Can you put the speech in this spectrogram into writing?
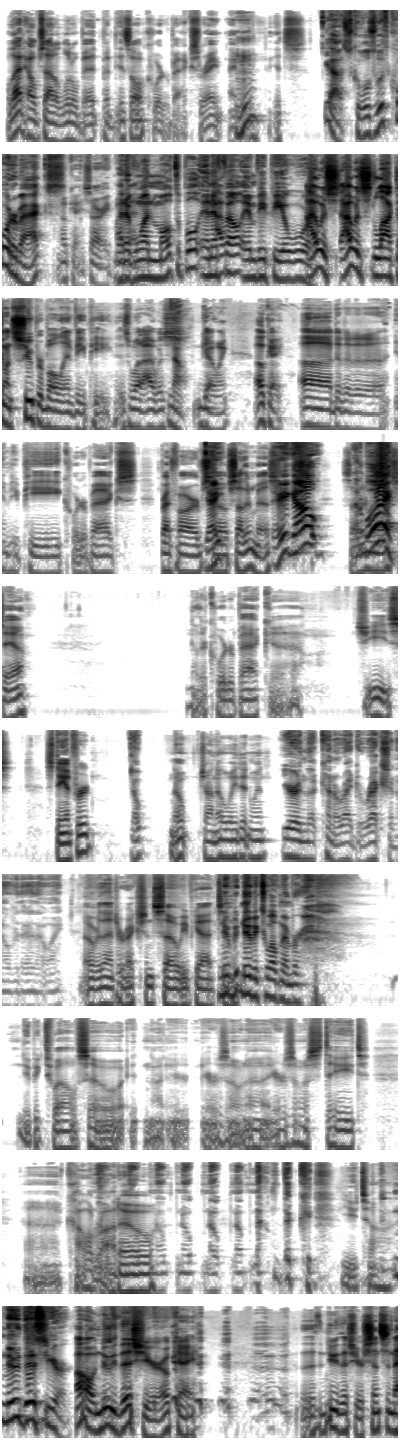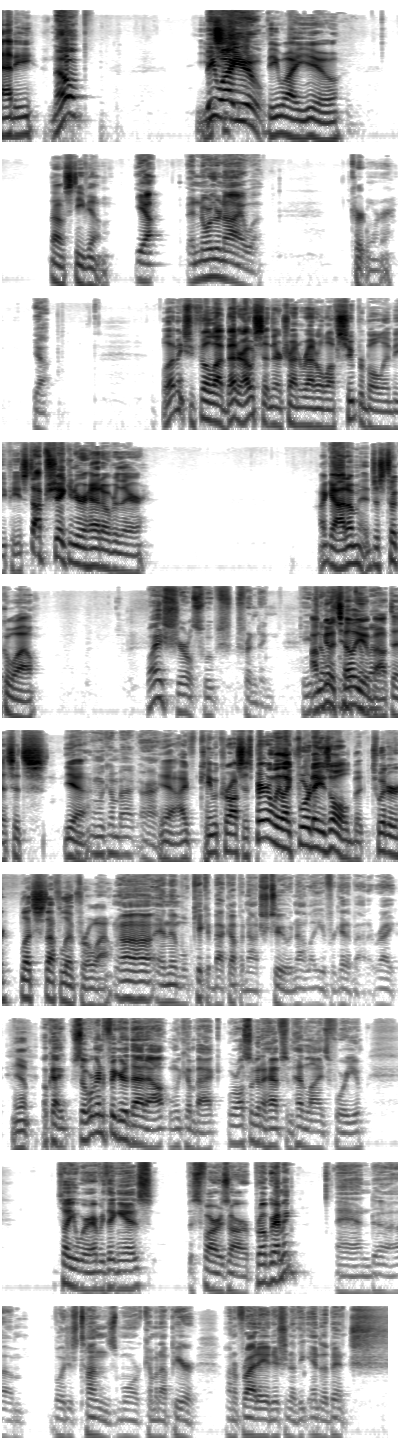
well, that helps out a little bit, but it's all quarterbacks, right? I mean, it's Yeah, schools with quarterbacks okay. Sorry, that have won multiple NFL MVP awards. I was I was locked on Super Bowl MVP is what I was No. going. Okay, uh, da, da, da, MVP quarterbacks. Brett Favre, so you- Southern Miss. there you go. Southern boy. Miss, yeah. Another quarterback. Uh, jeez, Stanford. Nope. Nope. John Elway didn't win You're in the kind of right direction over there that way. over that direction. So we've got New, uh, new Big 12 member. New Big Twelve. So not Arizona, Arizona State, uh, Colorado, Nope, nope, nope, nope, nope. The, Utah. new this year. Oh, new this year. Okay. Uh, new this year. Cincinnati. Nope. BYU. BYU. That was Steve Young. Yeah. And Northern Iowa. Kurt Warner. Yeah. Well, that makes you feel a lot better. I was sitting there trying to rattle off Super Bowl MVP. Stop shaking your head over there. I got him. It just took a while. Why is Sheryl Swoopes trending? Can I'm going to tell you come back? about this. It's yeah. when we come back. All right. Yeah, I came across it's apparently like 4 days old, but Twitter lets stuff live for a while. Uh, and then we'll kick it back up a notch too, and not let you forget about it. Right. Yep. Okay, so we're going to figure that out when we come back. We're also going to have some headlines for you, tell you where everything is as far as our programming, and um, boy, just tons more coming up here on a Friday edition of the End of the Bench.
